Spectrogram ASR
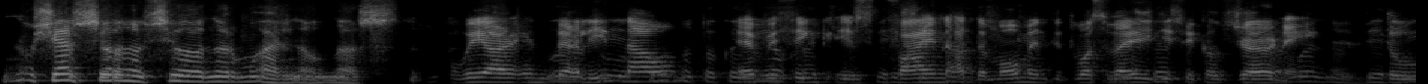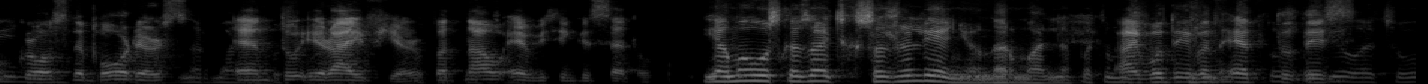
Ну, сейчас все, все нормально у нас. We are in Было Berlin трудно now. только Everything ехать, is э, fine at the пересекать. moment. It was a Но very щас это difficult всё journey нормально, в to Берлине cross the borders нормально and to всё. arrive here. Вот But это now вот. everything is settled. Я могу сказать, к сожалению, нормально, потому I что would even add то, to что this делается в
